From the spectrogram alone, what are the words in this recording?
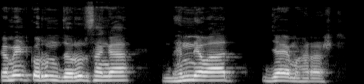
कमेंट करून जरूर सांगा. धन्यवाद. जय महाराष्ट्र.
